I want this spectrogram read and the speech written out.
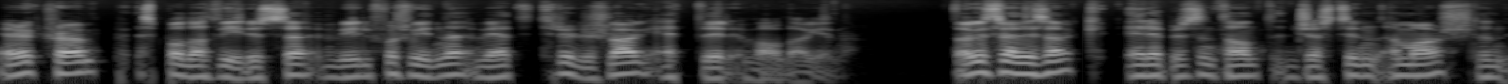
Eric Trump spådde at viruset vil forsvinne ved et trylleslag etter valgdagen. Dagens tredje sak. Representant Justin Amash, den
